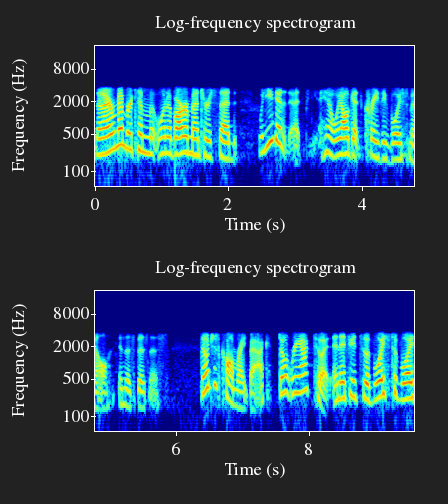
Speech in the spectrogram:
Then I remember Tim, one of our mentors said, when you get, uh, you know, we all get crazy voicemail in this business. Don't just call them right back. Don't react to it. And if it's a voice-to-voice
